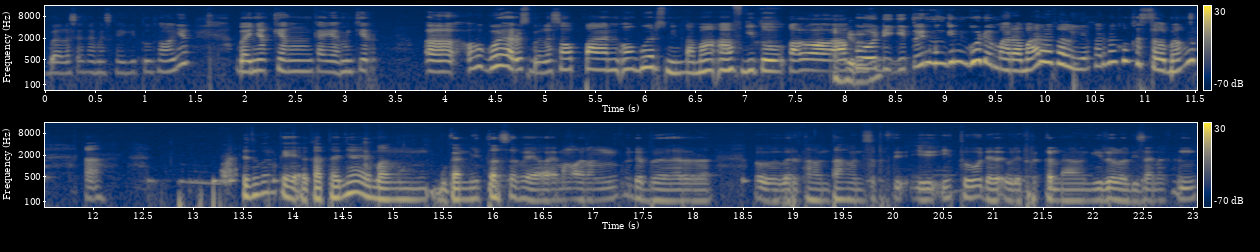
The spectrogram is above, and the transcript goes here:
balas SMS kayak gitu. Soalnya banyak yang kayak mikir uh, oh gue harus balas sopan oh gue harus minta maaf gitu. Kalau aku digituin mungkin gue udah marah-marah kali ya karena aku kesel banget. Ah. itu kan kayak katanya emang bukan mitos apa ya emang orang udah ber bertahun-tahun seperti itu udah udah terkenal gitu loh di sana kan.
